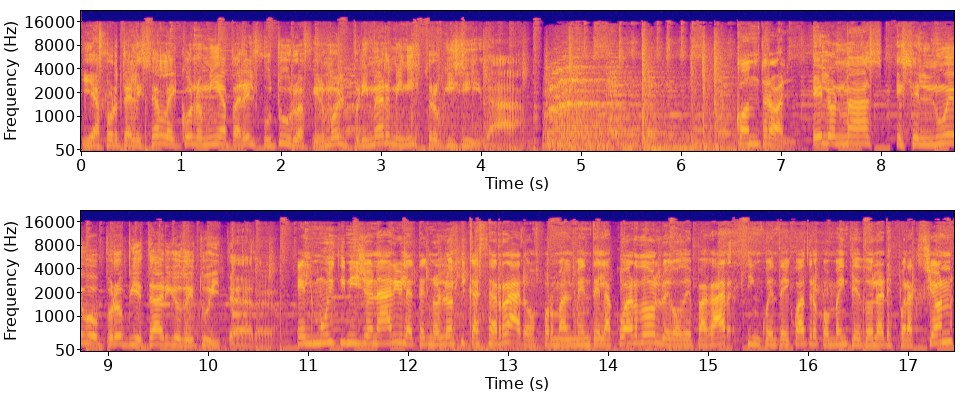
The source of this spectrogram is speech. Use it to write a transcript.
y a fortalecer la economía para el futuro, afirmó el primer ministro Kishida. Control. Elon Musk es el nuevo propietario de Twitter. El multimillonario y la tecnológica cerraron formalmente el acuerdo luego de pagar 54,20 dólares por acción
